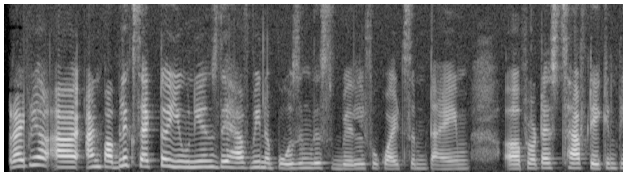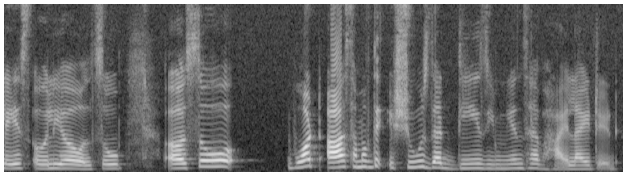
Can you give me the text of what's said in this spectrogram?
Right, Priya, uh, and public sector unions, they have been opposing this bill for quite some time. Uh, protests have taken place earlier also. Uh, so what are some of the issues that these unions have highlighted?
